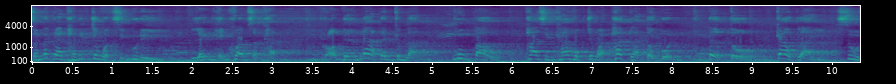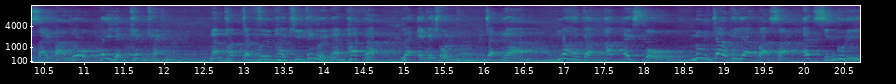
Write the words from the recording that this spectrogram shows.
สำนักงานพาณิชย์จังหวัดสิงห์บุรี เล็งเห็นความสำคัญ พร้อมเดินหน้าเต็มกำลัง มุ่งเป้า พาสินค้า 6 จังหวัดภาคกลางตอนบน เติบโต ก้าวไกล สู่สายตาโลกได้อย่างเข้มแข็ง นำทัพจับมือภาคีทั้งหน่วยงานภาครัฐ และเอกชน จัดงาน มหกรรมอัพเอ็กซ์โปลุ่มเจ้าพยาป่าสักแอดสิงห์บุรี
